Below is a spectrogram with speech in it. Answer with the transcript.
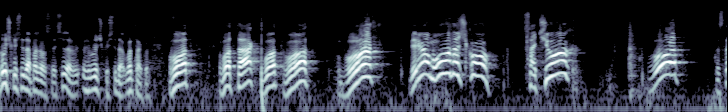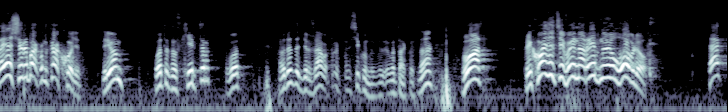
Ручку сюда, пожалуйста. Сюда, ру- ручку сюда. Вот так вот. Вот. Вот так. Вот, вот. Вот. Берем удочку. Сачок. Вот. Настоящий рыбак, он как ходит? Берем вот этот скиптер, вот. Вот это держава. Секунду, вот так вот, да? Вот. Приходите вы на рыбную ловлю. Так?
